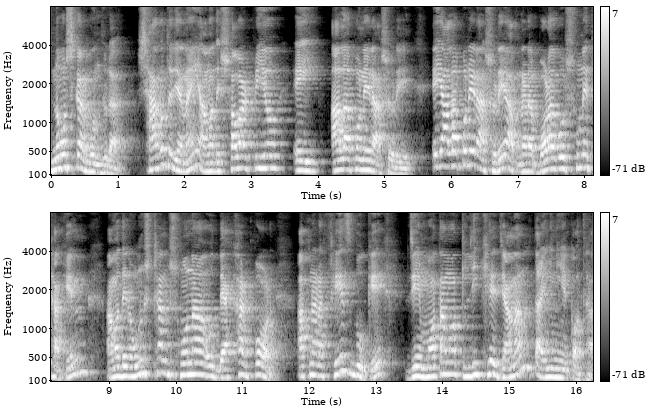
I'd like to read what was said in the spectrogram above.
নমস্কার বন্ধুরা, স্বাগত জানাই আমাদের সবার প্রিয় এই আলাপনের আসরে। এই আলাপনের আসরে আপনারা বরাবর শুনে থাকেন আমাদের অনুষ্ঠান শোনা ও দেখার পর আপনারা ফেসবুকে যে মতামত লিখে জানান তাই নিয়ে কথা।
